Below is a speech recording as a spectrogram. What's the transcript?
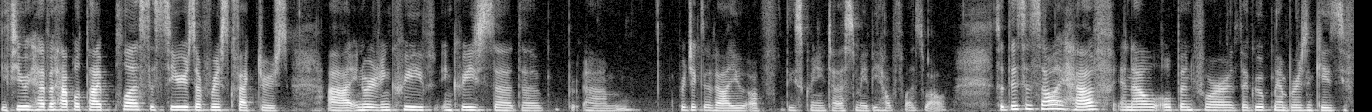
if you have a haplotype plus a series of risk factors uh, in order to increase, increase the, the um, predicted value of these screening tests may be helpful as well. So this is all I have, and I'll open for the group members in case if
